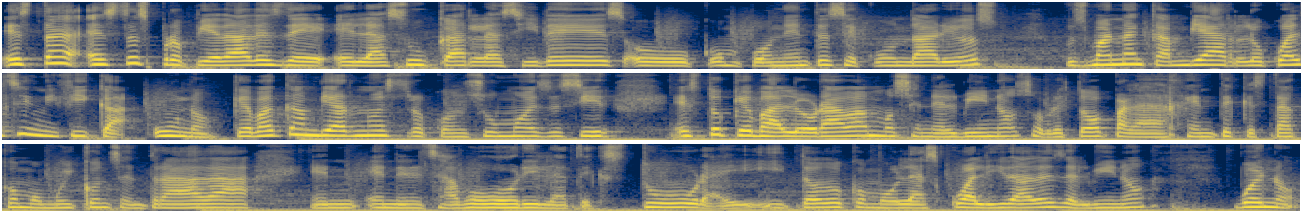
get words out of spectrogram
estas propiedades del el azúcar, la acidez o componentes secundarios, pues van a cambiar, lo cual significa, uno, que va a cambiar nuestro consumo, es decir, esto que valorábamos en el vino, sobre todo para la gente que está como muy concentrada en, el sabor y la textura y todo como las cualidades del vino, bueno,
